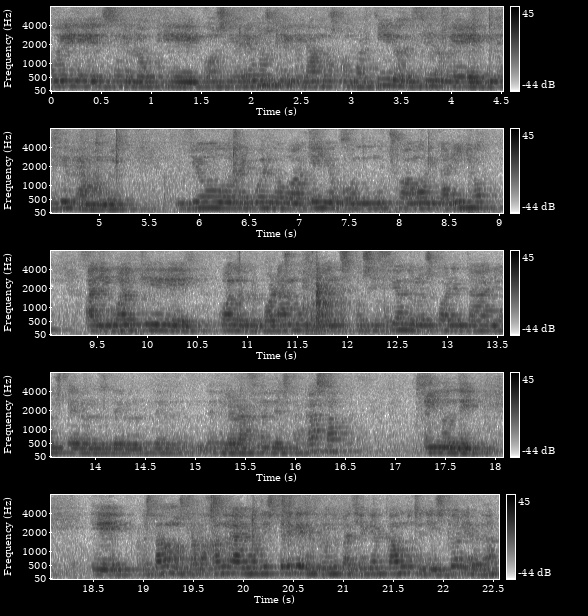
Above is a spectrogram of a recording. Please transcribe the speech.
pues lo que consideremos que queramos compartir o decirle, a Manuel. Yo recuerdo aquello con mucho amor y cariño, al igual que cuando preparamos la exposición de los 40 años de celebración de esta casa, en donde eh, estábamos trabajando en la memoria histórica y de pronto parecía que el caos no tenía historia, ¿verdad?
